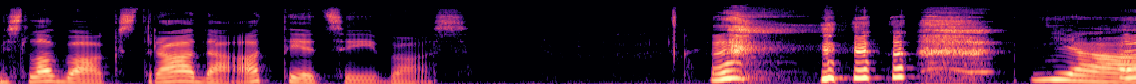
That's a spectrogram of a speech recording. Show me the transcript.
vislabāk strādā attiecībās. Jā,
